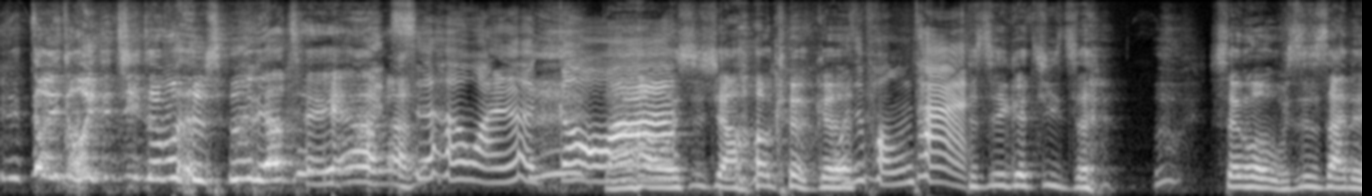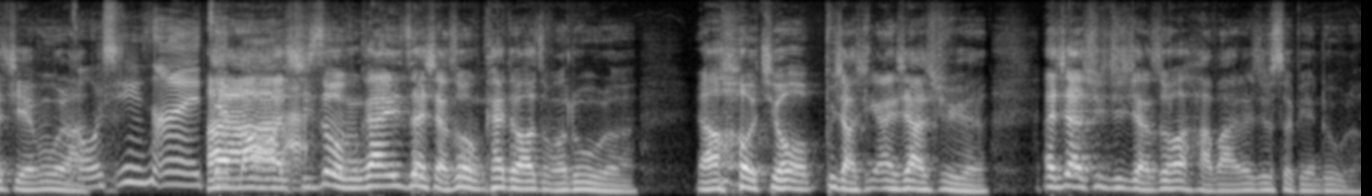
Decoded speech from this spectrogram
你都都已经记者不能输，你要怎样啊？吃喝玩乐够啊！好，我是小豪哥哥，我是彭泰，这是一个记者。生活五四三的节目啦，我心上在啊，其实我们刚才一直在想说，我们开头要怎么录了，然后就不小心按下去了，按下去就讲说，好吧，那就随便录了。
